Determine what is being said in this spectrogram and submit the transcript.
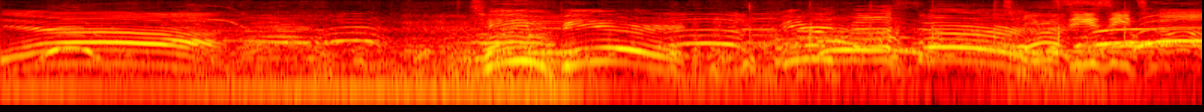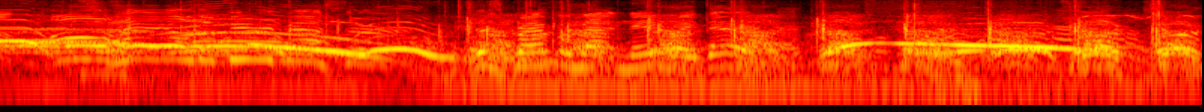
Yeah. Team Beard. Beard Master. Team ZZ Top. Oh, hail the Beard Master. There's Grandpa name right there. I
